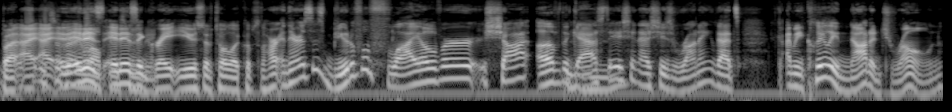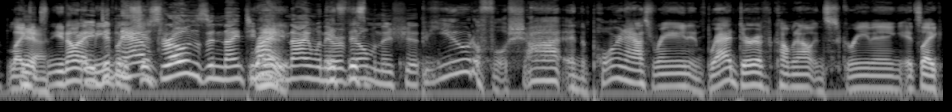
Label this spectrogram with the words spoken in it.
But No, I, it's- it's I, a very it is well-paced it is a great use of Total Eclipse of the Heart, and there is this beautiful flyover shot of the gas Mm-hmm. station as she's running. That's, I mean, clearly not a drone. Like Yeah. it's you know what I mean? They didn't but have just, drones in 1999 when they It's were this filming this shit. Beautiful shot and the pouring ass rain and Brad Dourif coming out and screaming. It's like,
